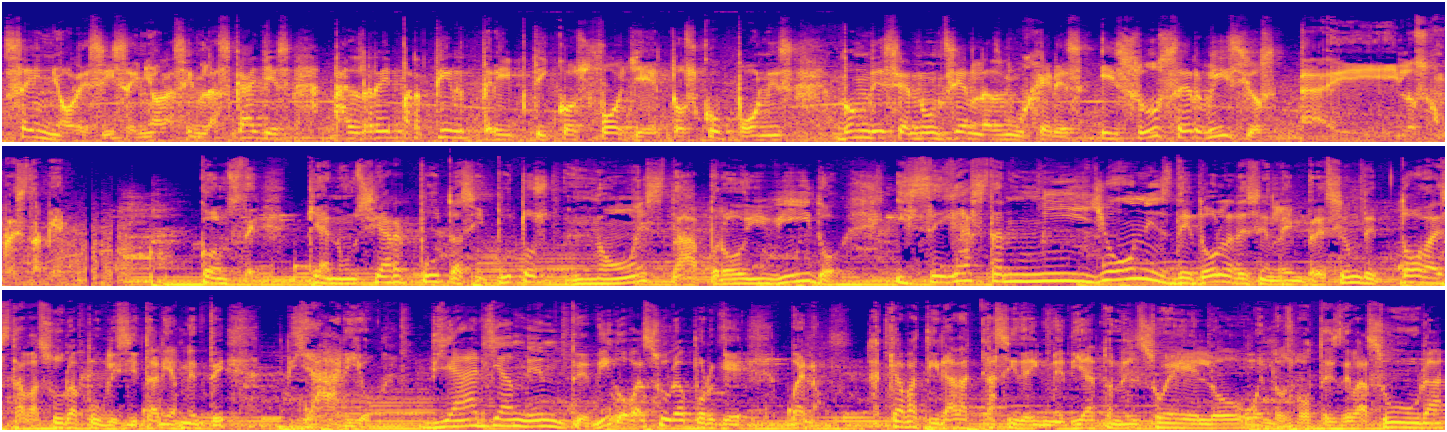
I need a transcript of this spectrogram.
señores y señoras en las calles, al repartir trípticos, folletos, cupones, donde se anuncian las mujeres y sus servicios. Y los hombres también. Conste que anunciar putas y putos no está prohibido y se gastan millones de dólares en la impresión de toda esta basura publicitariamente diario, diariamente. Digo basura porque, bueno, acaba tirada casi de inmediato en el suelo o en los botes de basura.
